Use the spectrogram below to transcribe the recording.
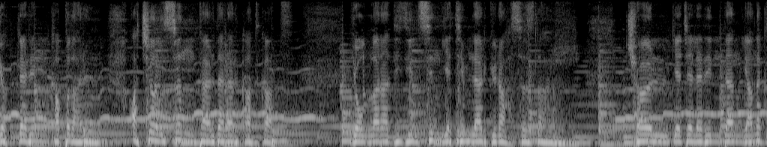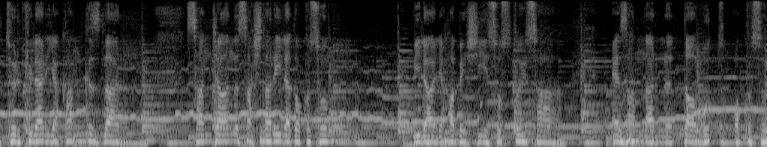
göklerin kapıları, açılsın perdeler kat kat. Yollara dizilsin yetimler günahsızlar. Çöl gecelerinden yanık türküler yakan kızlar. Sancağını saçlarıyla dokusun. Bilal-i Habeşi sustuysa ezanlarını Davut okusun.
